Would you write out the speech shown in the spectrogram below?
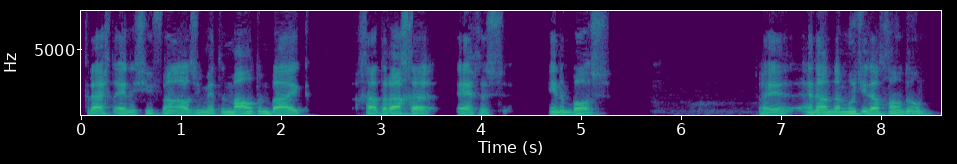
krijgt energie van als hij met een mountainbike gaat rachen ergens in een bos. En dan, dan moet je dat gewoon doen.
